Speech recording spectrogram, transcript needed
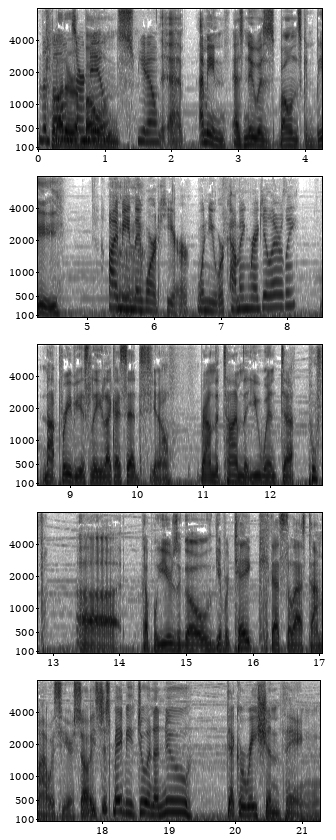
The clutter bones of are bones. new. You don't. Uh, I mean, as new as bones can be. I mean, they weren't here when you were coming regularly. Not previously. Like I said, you know, around the time that you went uh, poof uh, a couple years ago, give or take, that's the last time I was here. So he's just maybe doing a new decoration thing.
